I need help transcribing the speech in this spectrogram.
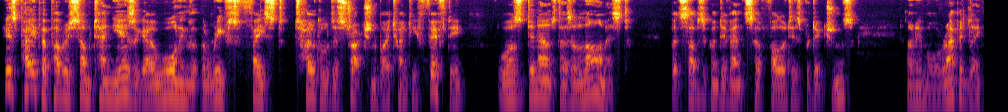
His paper, published some 10 years ago, warning that the reefs faced total destruction by 2050, was denounced as alarmist, but subsequent events have followed his predictions, only more rapidly.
